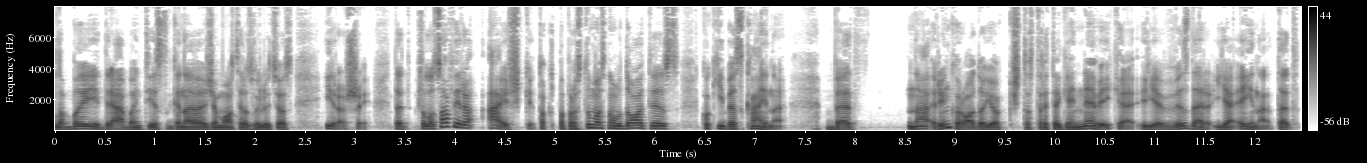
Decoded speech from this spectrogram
labai drebantys gana žemos rezoliucijos įrašai. Tad filosofija yra aiški. Toks paprastumas naudotis kokybės kaina. Bet na rinka rodo jog šita strategija neveikia ir jie vis dar ja eina. Tad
